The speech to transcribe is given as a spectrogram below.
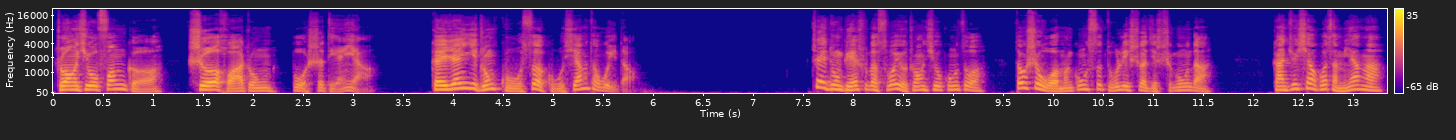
装修风格奢华中不失典雅，给人一种古色古香的味道。这栋别墅的所有装修工作都是我们公司独立设计施工的，感觉效果怎么样啊？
